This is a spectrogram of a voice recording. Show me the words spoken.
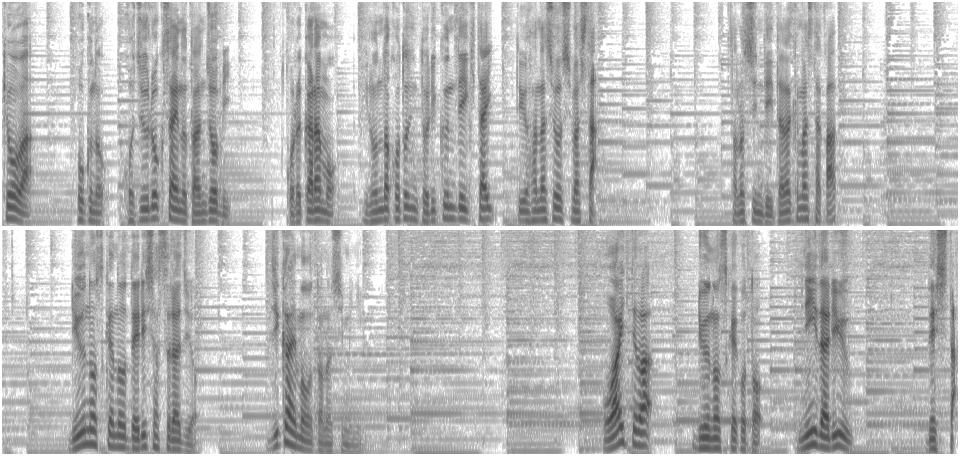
今日は僕の56歳の誕生日。これからもいろんなことに取り組んでいきたいという話をしました。楽しんでいただけましたか？龍之介のデリシャスラジオ。次回もお楽しみに。お相手は龍之介こと新田龍でした。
